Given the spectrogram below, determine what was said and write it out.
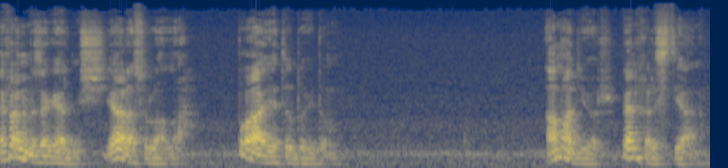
Efendimiz'e gelmiş. Ya Resulallah bu ayeti duydum. Ama diyor ben Hristiyanım.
